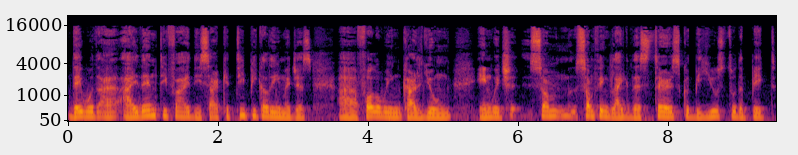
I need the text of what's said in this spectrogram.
they would uh, identify these archetypical images, uh, following Carl Jung, in which some something like the stairs could be used to depict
